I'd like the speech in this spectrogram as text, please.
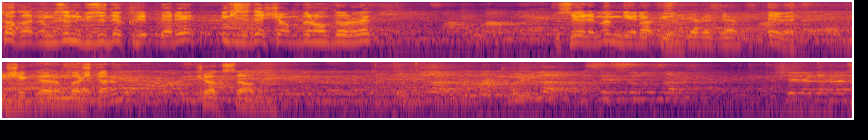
Tokat'ımızın güzide kulüpleri ikisi de şampiyon oldu olarak söylemem gerekiyor. bizim geleceğimiz. Evet, teşekkür ederim başkanım. Çok sağ olun. şeyler de ben.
